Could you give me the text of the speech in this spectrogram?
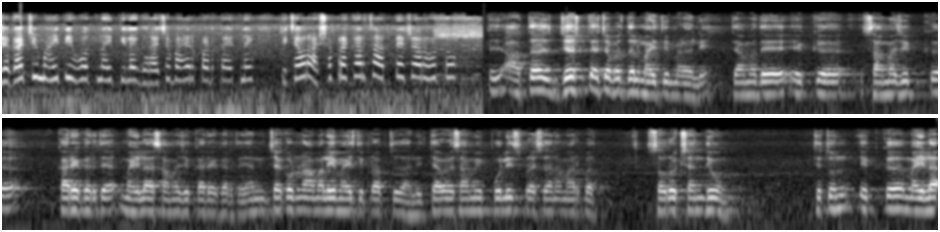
जगाची माहिती होत नाही तिला घराच्या बाहेर पडता येत नाही. तिच्यावर अशा प्रकारचा अत्याचार होतो? आता जस्ट त्याच्याबद्दल माहिती मिळाली. त्यामध्ये एक सामाजिक कार्यकर्त्या महिला सामाजिक कार्यकर्त्या यांच्याकडून आम्हाला ही माहिती प्राप्त झाली. त्यावेळेस आम्ही पोलीस प्रशासनामार्फत संरक्षण देऊन तिथून एक महिला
